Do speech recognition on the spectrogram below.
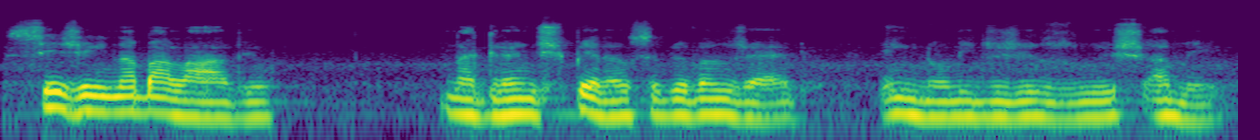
seja inabalável, na grande esperança do Evangelho. Em nome de Jesus, amém.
